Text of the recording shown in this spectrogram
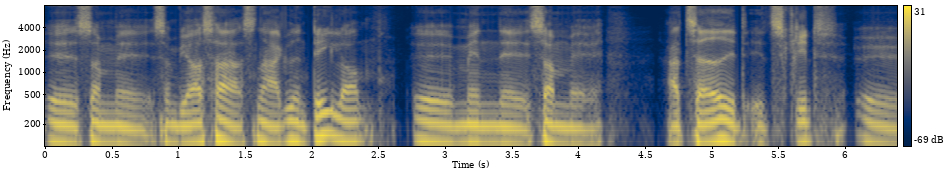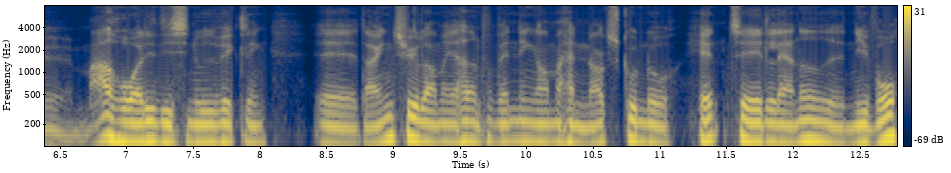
øh, som, øh, som vi også har snakket en del om, øh, men øh, som øh, har taget et, et skridt øh, meget hurtigt i sin udvikling. Øh, der er ingen tvivl om, at jeg havde en forventning om, at han nok skulle nå hen til et eller andet øh, niveau,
